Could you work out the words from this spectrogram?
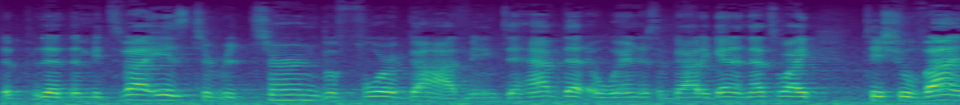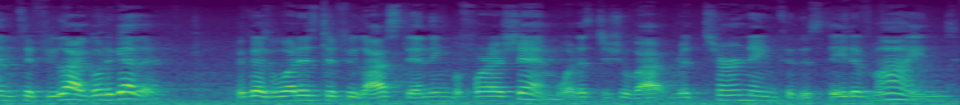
that the mitzvah is to return before God, meaning to have that awareness of God again, and that's why teshuvah and tefillah go together. Because what is tefillah? Standing before Hashem. What is teshuvah? Returning to the state of mind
